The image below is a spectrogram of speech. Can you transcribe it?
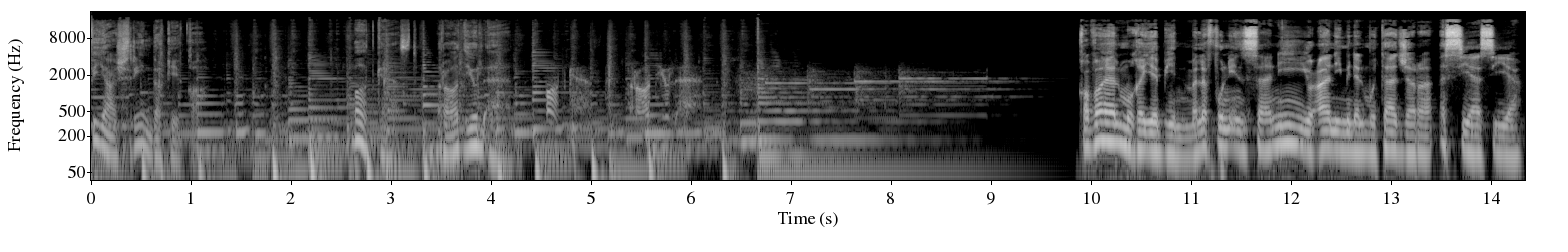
في عشرين دقيقة. بودكاست راديو الآن. بودكاست راديو الآن. قضايا المغيبين. ملف إنساني يعاني من المتاجرة السياسية.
